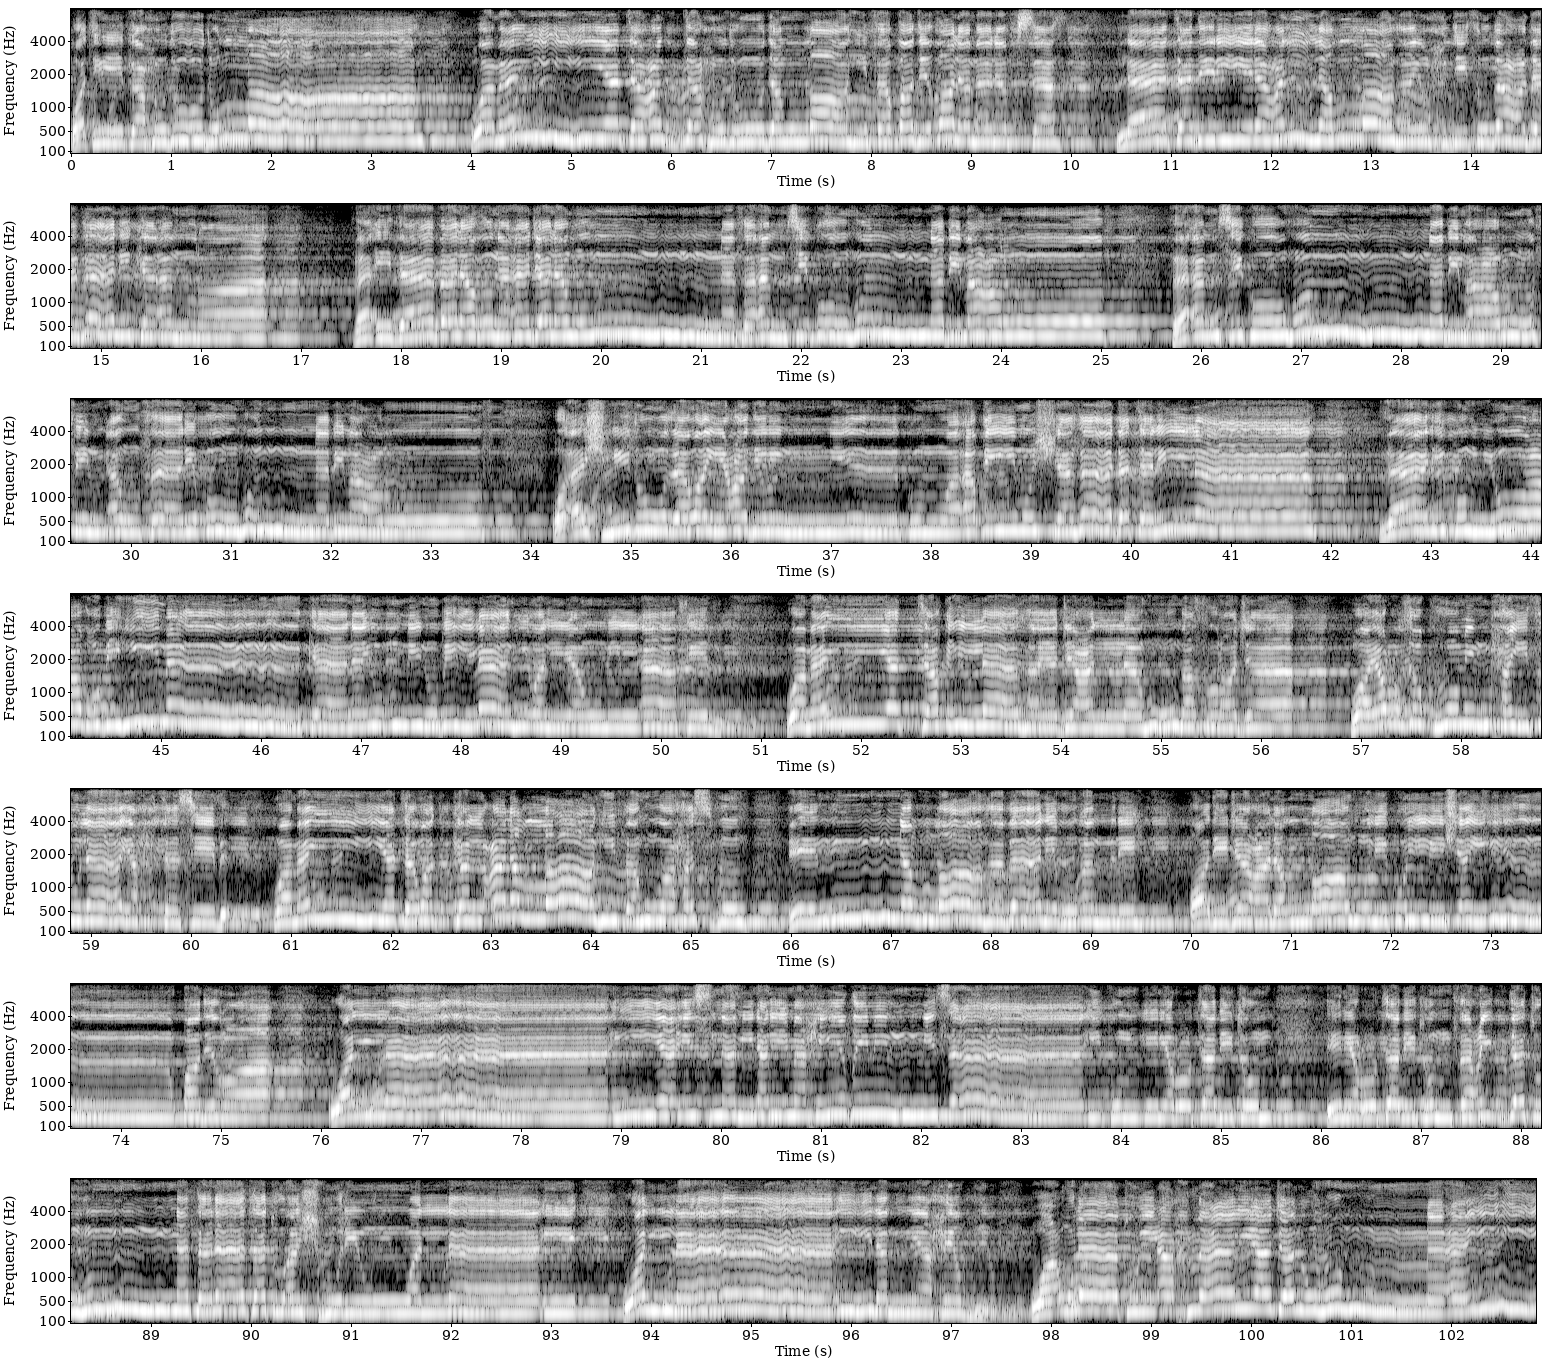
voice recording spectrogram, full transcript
وتلك حدود الله. ومن يتعد حدود الله فقد ظلم نفسه. لا تدري لعل الله يحدث بعد ذلك أمرا. فإذا بلغن أجلهن فأمسكوهن بمعروف. فأمسكوهن بمعروف أو فارقوهن بمعروف وأشهدوا ذوي عدل منكم وأقيموا الشهادة لله ذلكم يوعظ به من كان يؤمن بالله واليوم الآخر ومن يتق الله يجعل له مخرجا ويرزقه من حيث لا يحتسب. ومن يتوكل على الله فهو حسبه. إن الله بالغ أمره. قد جعل الله لكل شيء قدرا. واللائي ارتبتم فعدتهن ثلاثة أشهر واللائي, واللائي لم يحض وعلاة الأحمال يجلهن أن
